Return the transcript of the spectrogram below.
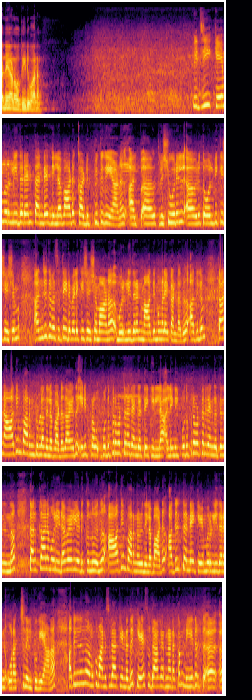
തന്നെയാണോ തീരുമാനം? പി ജി കെ മുരളീധരൻ തന്റെ നിലപാട് കടുപ്പിക്കുകയാണ്. തൃശൂരിൽ ഒരു തോൽവിക്ക് ശേഷം അഞ്ച് ദിവസത്തെ ഇടവേളയ്ക്ക് ശേഷമാണ് മുരളീധരൻ മാധ്യമങ്ങളെ കണ്ടത്. അതിലും താൻ ആദ്യം പറഞ്ഞിട്ടുള്ള നിലപാട് അതായത് ഇനി പ്ര- പൊതുപ്രവർത്തന രംഗത്തേക്കില്ല അല്ലെങ്കിൽ പൊതുപ്രവർത്തന രംഗത്തിൽ നിന്ന് തൽക്കാലം ഒരു ഇടവേള എടുക്കുന്നു എന്ന് ആദ്യം പറഞ്ഞൊരു നിലപാട് അതിൽ തന്നെ കെ മുരളീധരൻ ഉറച്ചു നിൽക്കുകയാണ്. അതിൽ നിന്ന് നമുക്ക് മനസ്സിലാക്കേണ്ടത് കെ സുധാകരനടക്കം നേതൃത്വ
